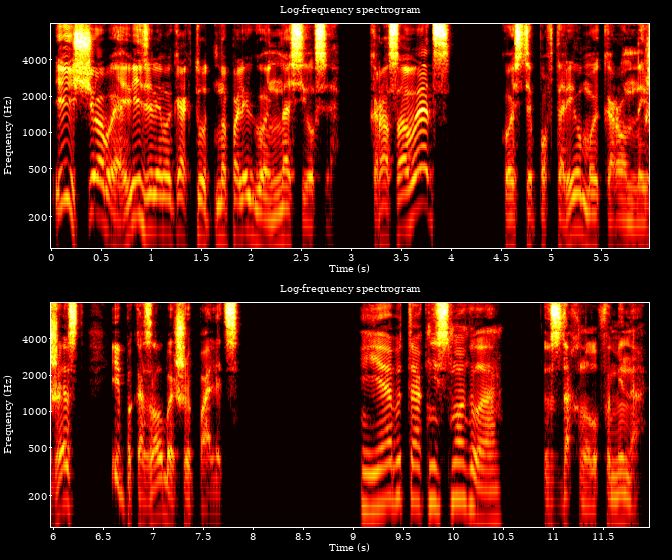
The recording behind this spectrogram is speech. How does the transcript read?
«Еще бы, видели мы, как тут на полигоне носился. Красавец!» Костя повторил мой коронный жест и показал большой палец. «Я бы так не смогла», — вздохнула Фомина.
